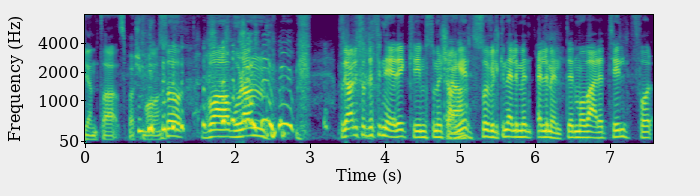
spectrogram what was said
gjenta spørsmålet? Så hva, hvordan For Jeg har lyst til å definere krim som en sjanger. Ja. Så hvilke element, elementer må være til for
